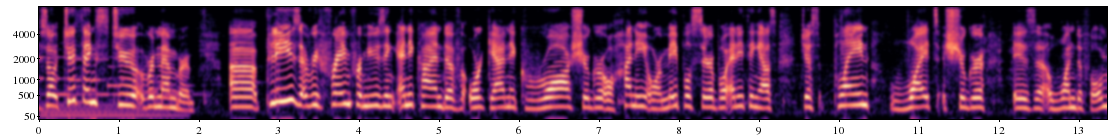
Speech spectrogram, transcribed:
So two things to remember. Uh, please refrain from using any kind of organic raw sugar or honey or maple syrup or anything else. Just plain white sugar is uh, wonderful.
